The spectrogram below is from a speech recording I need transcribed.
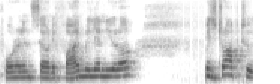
475 million euro which dropped to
